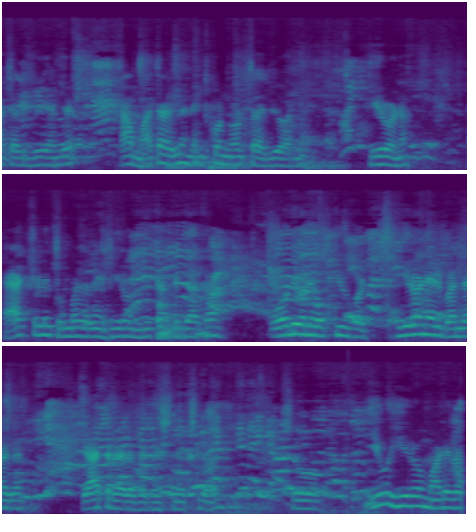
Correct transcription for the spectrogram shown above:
ಮಾತಾಡಿದ್ವಿ ಅಂದರೆ ನಾವು ಮಾತಾಡಿಲ್ಲ, ನಿಂತ್ಕೊಂಡು ನೋಡ್ತಾ ಇದ್ವಿ ಅವ್ರನ್ನ ಹೀರೋನ ಆ್ಯಕ್ಚುಲಿ ತುಂಬ ಜನ ಹೀರೋ ಮೀಟ್ ಆಗಿದ್ದಾಗ ಓಡಿ ಓಡಿ ಹೋಗ್ತೀವಿ ಬಟ್ ಹೀರೋನೇ ಇಲ್ಲಿ ಬಂದಾಗ ಯಾವ ಥರ ಇರೋದು ನೆಕ್ಸ್ಟ್ ಲೆವೆಲ್ ಸೊ ಇವು ಹೀರೋ ಮಾಡಿರೋ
